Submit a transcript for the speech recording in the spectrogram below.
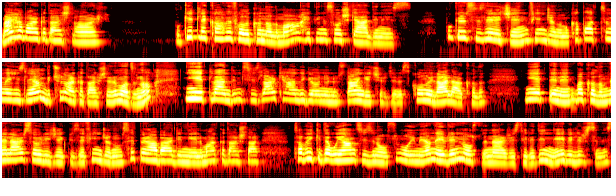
Merhaba arkadaşlar. Buketle Kahve Falı kanalıma hepiniz hoş geldiniz. Bugün sizler için fincanımı kapattım ve izleyen bütün arkadaşlarım adına niyetlendim. Sizler kendi gönlünüzden geçirdiğiniz konuyla alakalı niyetlenin. Bakalım neler söyleyecek bize fincanımız. Hep beraber dinleyelim arkadaşlar. Tabii ki de uyan sizin olsun, uymayan evrenin olsun enerjisiyle dinleyebilirsiniz.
